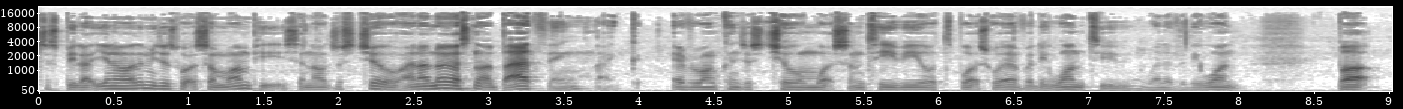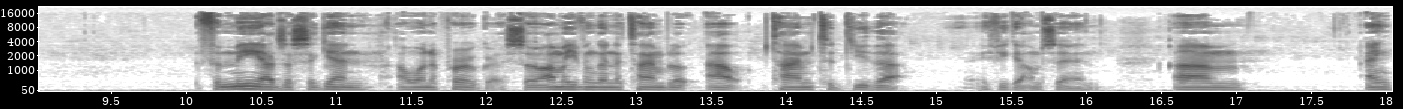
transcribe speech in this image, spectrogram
just be like, you know, let me just watch some One Piece and I'll just chill. And I know that's not a bad thing. Like everyone can just chill and watch some TV or watch whatever they want to whenever they want. But for me, I just again I want to progress. So I'm even going to time block out time to do that if you get what I'm saying. Um, and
